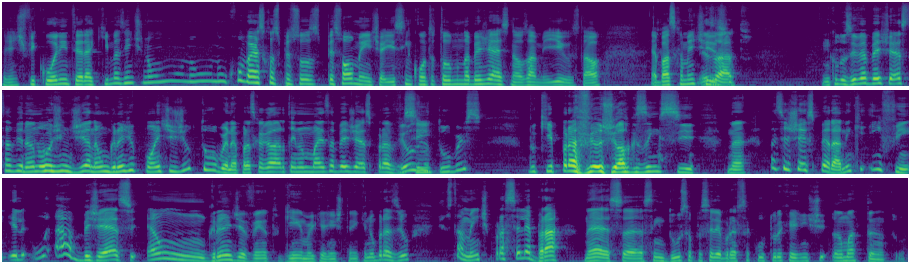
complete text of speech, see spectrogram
a gente fica o ano inteiro aqui, mas a gente não, não, não conversa com as pessoas pessoalmente. Aí se encontra todo mundo na BGS, né? Os amigos e tal. É basicamente Exato. isso. Exato. Inclusive a BGS tá virando hoje em dia né, um grande point de youtuber, né? Parece que a galera tá indo mais a BGS pra ver Sim. os youtubers do que para ver os jogos em si, né? Mas deixa eu esperar. Enfim, ele, a BGS é um grande evento gamer que a gente tem aqui no Brasil, justamente para celebrar, né, essa, essa indústria, para celebrar essa cultura que a gente ama tanto.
